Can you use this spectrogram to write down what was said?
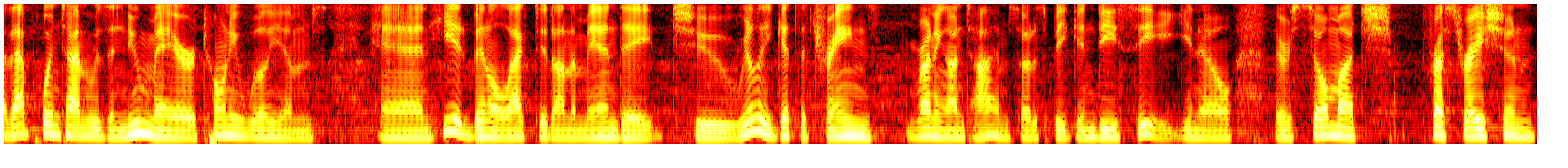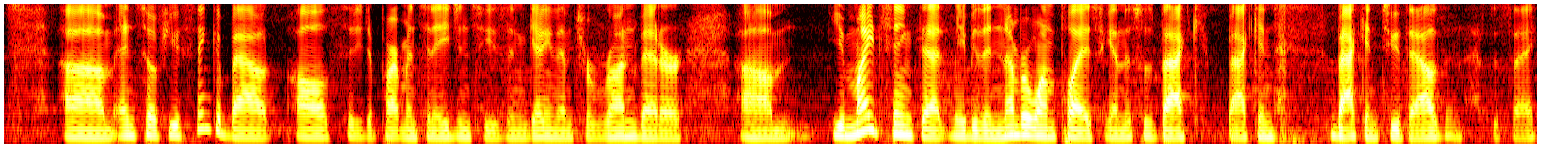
At that point in time, there was a new mayor, Tony Williams, and he had been elected on a mandate to really get the trains running on time, so to speak, in D.C. You know, there's so much frustration. Um, and so, if you think about all city departments and agencies and getting them to run better, um, you might think that maybe the number one place again, this was back back in back in 2000, I have to say.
